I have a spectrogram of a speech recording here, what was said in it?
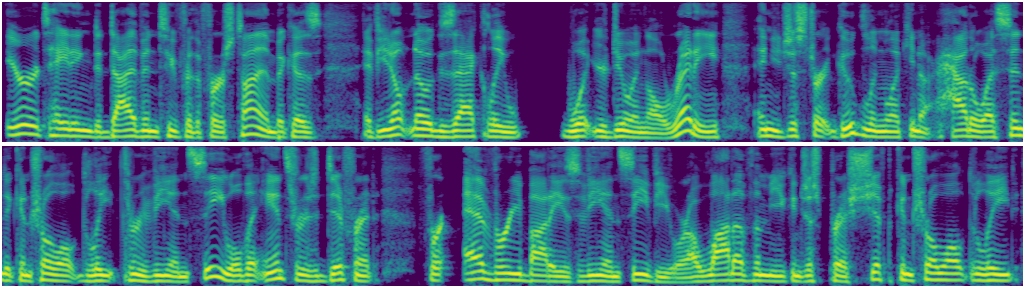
irritating to dive into for the first time because if you don't know exactly what you're doing already and you just start googling like you know how do i send a control alt delete through vnc well the answer is different for everybody's vnc viewer. A lot of them you can just press shift control alt delete.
